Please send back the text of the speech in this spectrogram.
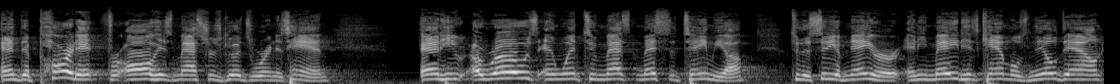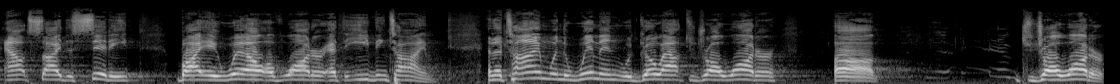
and departed, for all his master's goods were in his hand. And he arose and went to Mesopotamia to the city of Nahor, and he made his camels kneel down outside the city by a well of water at the evening time. And the time when the women would go out to draw water, uh, to draw water.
